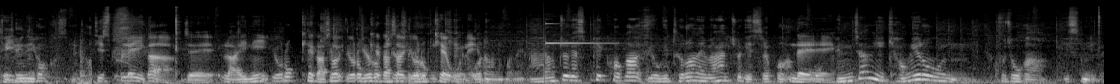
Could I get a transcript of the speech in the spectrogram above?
돼 되어 있는. 것 같습니다. 디스플레이가 이제 라인이 요렇게 가서 요렇게 가서 요렇게 오네요. 오는 거네. 아, 양쪽에 스피커가 여기 드러내면 한쪽에 있을 것 같고 네. 굉장히 경이로운 구조가 있습니다.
